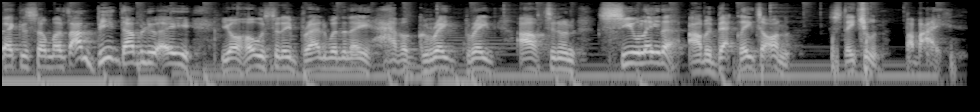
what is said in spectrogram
Thank you so much. I'm bwa your host today brad with an a have a great great afternoon. See you later. I'll be back later on. Stay tuned. Bye bye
